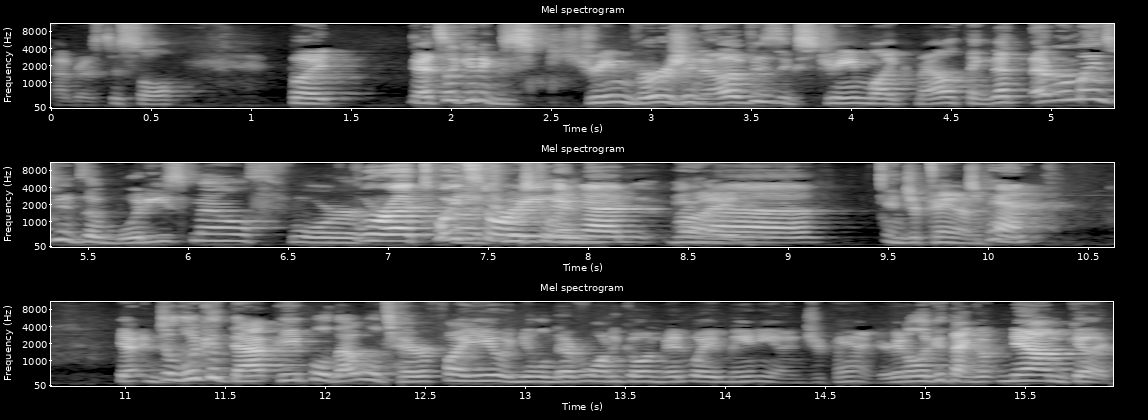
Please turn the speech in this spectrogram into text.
God rest his soul. But that's like an extreme version of his extreme like mouthing. That that reminds me of the Woody's mouth for Or a Toy Uh, Toy Story, Story, in, um, in right. uh, in Japan. Japan. Yeah, to look at that, people, that will terrify you, and you'll never want to go on Midway Mania in Japan. You're gonna look at that and go, "No, I'm good.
